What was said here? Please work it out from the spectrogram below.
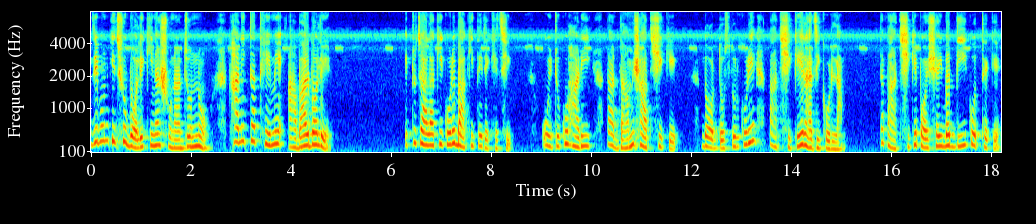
জীবন কিছু বলে কিনা শোনার জন্য খানিকটা থেমে আবার বলে, একটু চালাকি করে বাকিতে রেখেছি। ওইটুকু হাঁড়ি তার দাম সাত শিকে। দরদস্তুর করে পাঁচ শিকে রাজি করলাম। তা পাঁচ শিকে পয়সাই বা দিই থেকে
